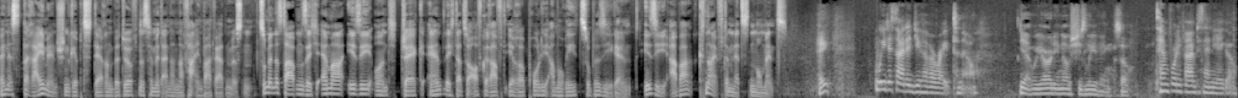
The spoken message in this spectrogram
wenn es drei Menschen gibt, deren Bedürfnisse miteinander vereinbart werden müssen. Zumindest haben sich Emma, Izzy und Jack endlich dazu aufgerafft, ihre Polyamorie zu besiegeln. Izzy aber kneift im letzten Moment. Hey. We decided you have a right to know. Yeah, we already know she's leaving, so. 10:45 to San Diego.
